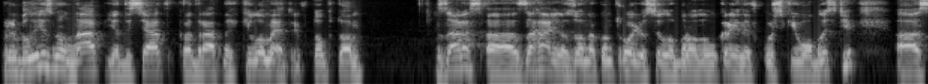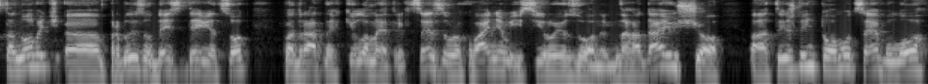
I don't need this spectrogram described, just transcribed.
приблизно на 50 квадратних кілометрів. Тобто зараз а, загальна зона контролю Сил оборони України в Курській області а, становить приблизно десь 900 квадратних кілометрів. Це з урахуванням і сірої зони. Нагадаю, що тиждень тому це було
